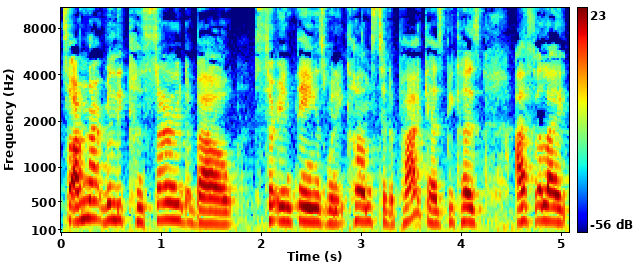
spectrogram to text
So I'm not really concerned about certain things when it comes to the podcast because I feel like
